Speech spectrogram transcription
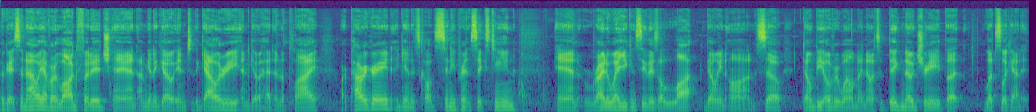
Okay, so now we have our log footage and I'm gonna go into the gallery and go ahead and apply our power grade. Again, it's called CinePrint 16. And right away you can see there's a lot going on. So don't be overwhelmed. I know it's a big node tree, but let's look at it.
